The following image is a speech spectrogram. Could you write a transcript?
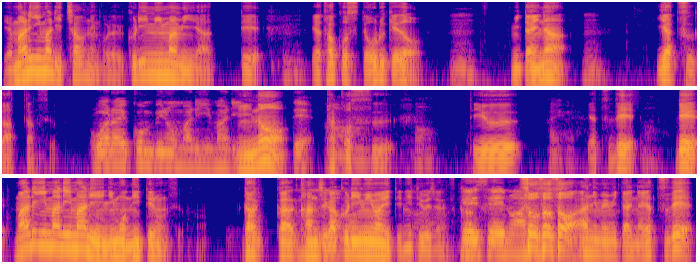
や、マリーマリーちゃうねん、これ。クリーミーマミーやって、うんいや、タコスっておるけど、うん。みたいなうん。やつがあったんですよ。お笑いコンビのマリーマリーので、タコうん。スっうんていうはいはい。やつでうん、で、マリーマリーマリーにも似てるんですよ。が、が、漢字がクリーミーマミーって似てるじゃないですか。平成のアニメそうそうそう、アニメみたいなやつで、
